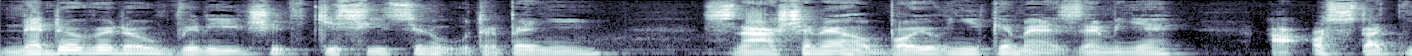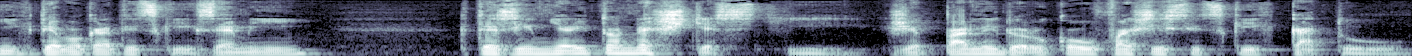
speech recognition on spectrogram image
nedovedou vylíčit tisícinu utrpení, snášeného bojovníky mé země a ostatních demokratických zemí, kteří měli to neštěstí, že padli do rukou fašistických katů.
